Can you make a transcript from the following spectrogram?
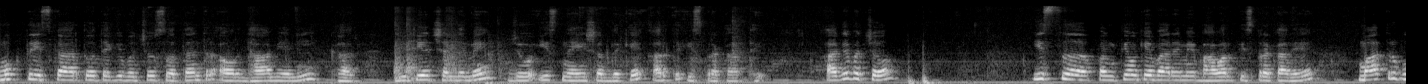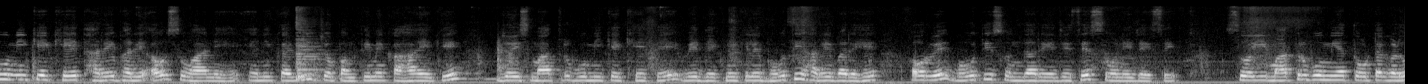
मुक्त इसका अर्थ होता है कि बच्चों स्वतंत्र और धाम यानी घर। द्वितीय छंद में जो इस नए शब्द के अर्थ इस प्रकार थे। आगे बच्चों इस पंक्तियों के बारे में भावार्थ इस प्रकार है मातृभूमि के खेत हरे भरे और सुहाने हैं यानी कवि जो पंक्ति में कहा है कि जो इस मातृभूमि के खेत है वे देखने के लिए बहुत ही हरे भरे हैं और वे बहुत ही सुंदर है जैसे सोने जैसे ಸೊ ಈ ಮಾತೃಭೂಮಿಯ ತೋಟಗಳು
